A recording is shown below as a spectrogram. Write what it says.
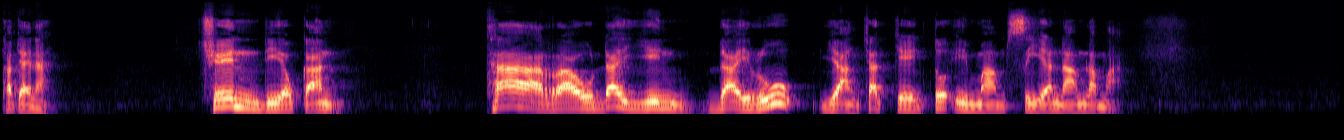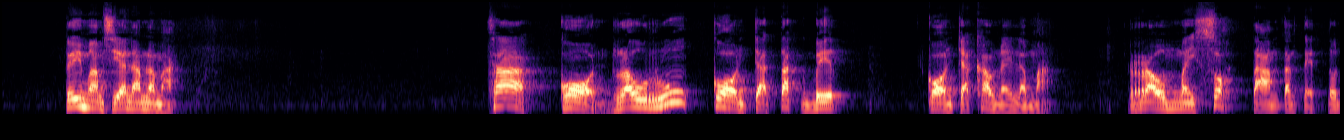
เข้าใจนะ เช่นเดียวกัน ถ้าเราได้ยินได้รู้ อย่างชัดเจนตัวอิหมามเสียน้ำละหมาดตัวอิหมามเสียน้ำละหมาดถ้าก่อนเรารู้ก่อนจะตักเบรก่อนจะเข้าในละหมาดเราไม่ซอตามตั้งแต่ต้น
